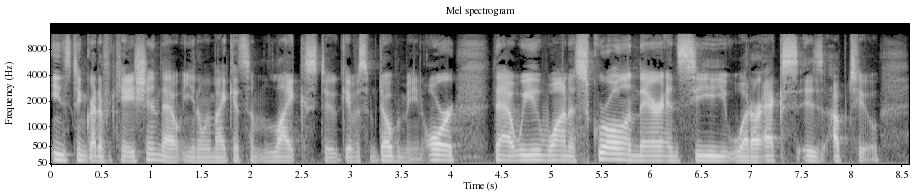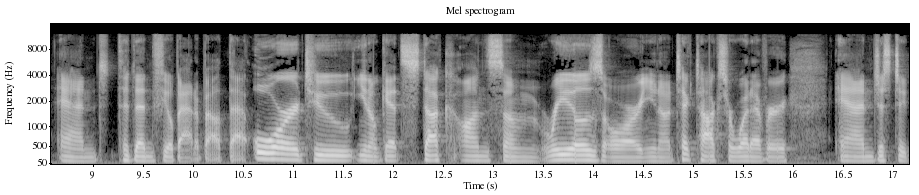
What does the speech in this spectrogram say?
instant gratification that you know we might get some likes to give us some dopamine or that we want to scroll on there and see what our ex is up to and to then feel bad about that or to you know get stuck on some reels or you know TikToks or whatever and just to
